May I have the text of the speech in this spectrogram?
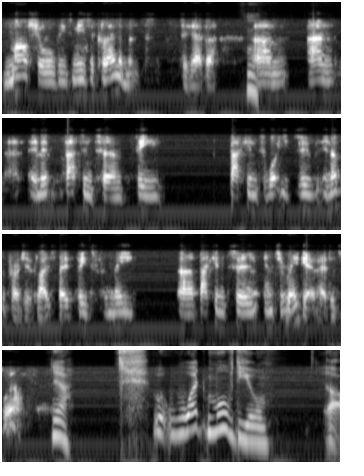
marshal all these musical elements together. Hmm. Um, and and it, that in turn feeds back into what you do in other projects, like say feeds for me uh, back into into Radiohead as well. Yeah. What moved you, uh,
